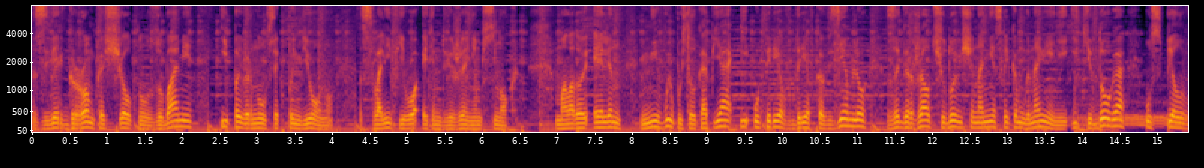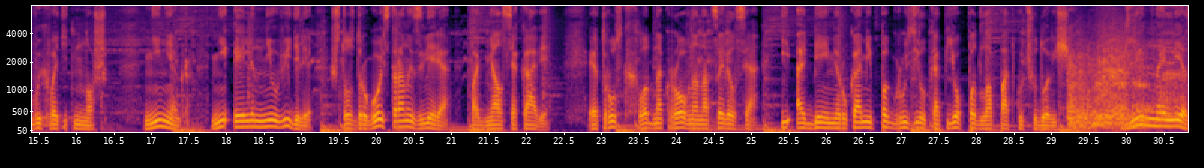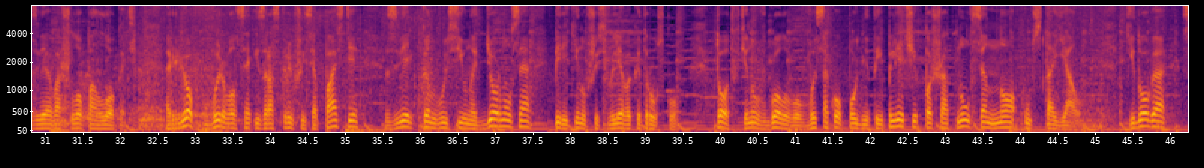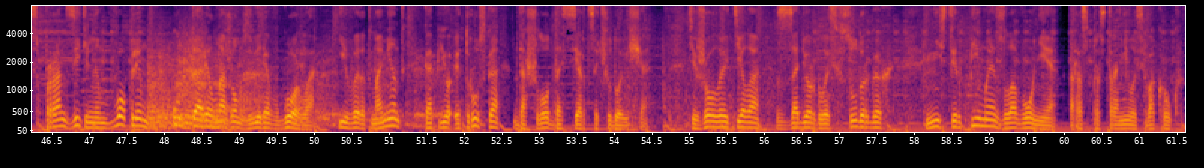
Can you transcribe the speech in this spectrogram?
Зверь громко щелкнул зубами и повернулся к Пандиону, свалив его этим движением с ног. Молодой Эллен не выпустил копья и, уперев древко в землю, задержал чудовище на несколько мгновений, и Кидога успел выхватить нож. Ни негр, ни Эллен не увидели, что с другой стороны зверя поднялся Кави. Этруск хладнокровно нацелился и обеими руками погрузил копье под лопатку чудовища. Длинное лезвие вошло по локоть. Рев вырвался из раскрывшейся пасти, зверь конвульсивно дернулся, перекинувшись влево к Этруску. Тот, втянув голову в высоко поднятые плечи, пошатнулся, но устоял. Кидога с пронзительным воплем ударил ножом зверя в горло, и в этот момент копье Этруска дошло до сердца чудовища. Тяжелое тело задергалось в судорогах, нестерпимое зловоние распространилось вокруг.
